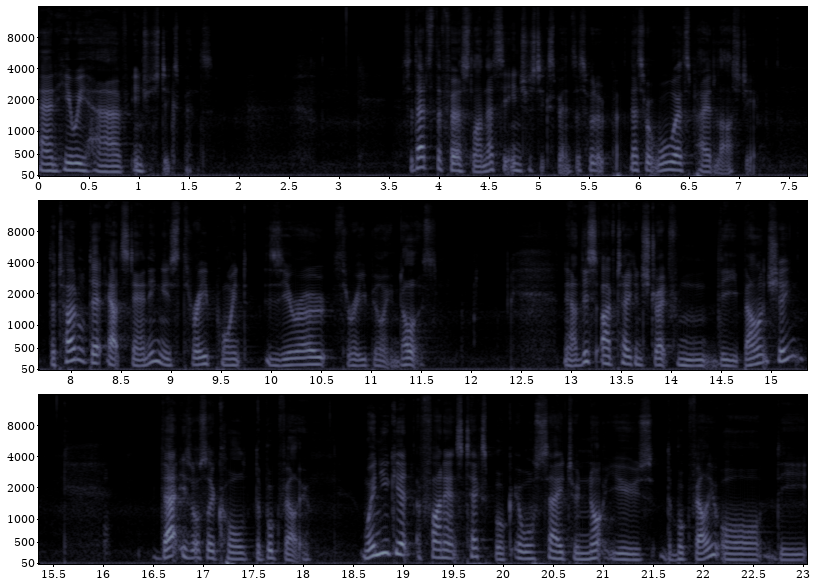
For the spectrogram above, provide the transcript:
and here we have interest expense. So that's the first line. That's the interest expense. That's what it, that's what Woolworths paid last year. The total debt outstanding is $3.03 billion. Now, this I've taken straight from the balance sheet. That is also called the book value. When you get a finance textbook, it will say to not use the book value or the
